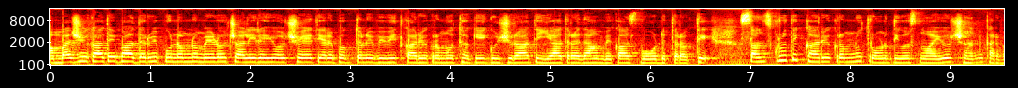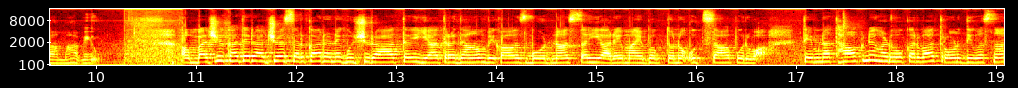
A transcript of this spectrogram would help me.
અંબાજી ખાતે ભાદરવી પૂનમનો મેળો ચાલી રહ્યો છે. ત્યારે ભક્તોને વિવિધ કાર્યક્રમો થકી ગુજરાત યાત્રાધામ વિકાસ બોર્ડ તરફથી સાંસ્કૃતિક કાર્યક્રમનું ત્રણ દિવસનું આયોજન કરવામાં આવ્યું. અંબાજી ખાતે રાજ્ય સરકાર અને ગુજરાત યાત્રાધામ વિકાસ બોર્ડના સહિયારે માય ઉત્સાહ પૂરવા તેમના થાકને હળવો કરવા ત્રણ દિવસના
